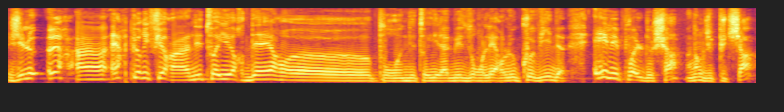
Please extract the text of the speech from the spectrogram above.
J'ai le air, un air purifier, un nettoyeur d'air euh, pour nettoyer la maison, l'air, le Covid et les poils de chat, maintenant que j'ai plus de chat.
